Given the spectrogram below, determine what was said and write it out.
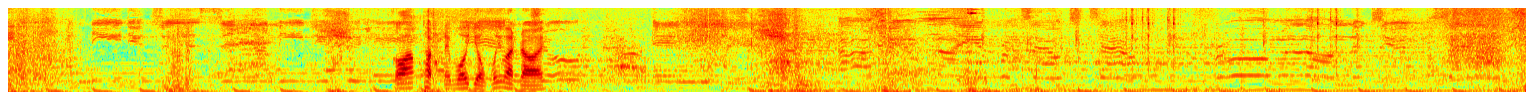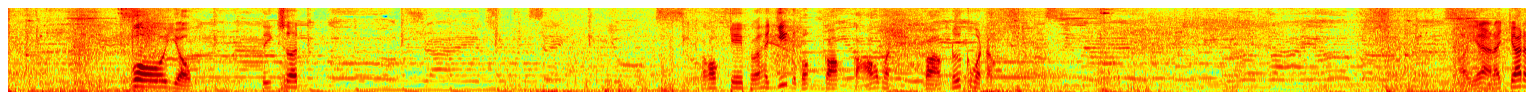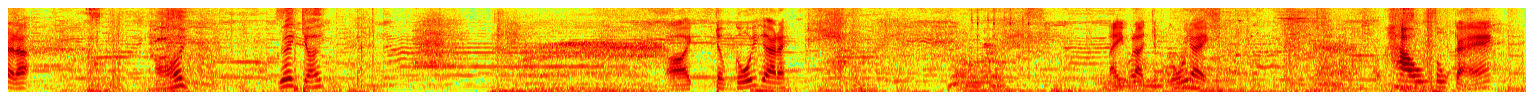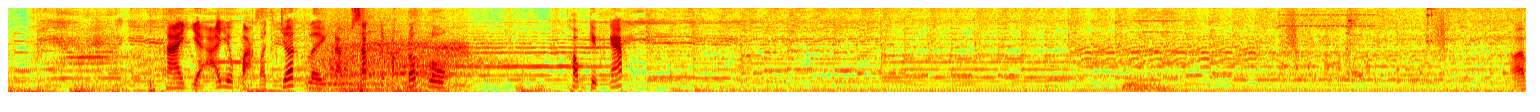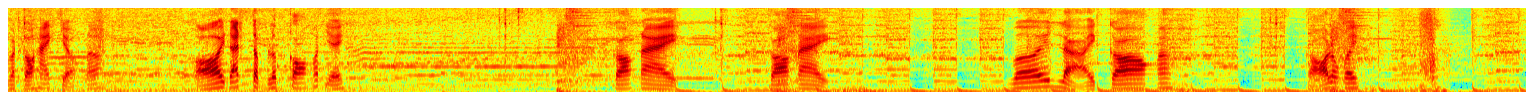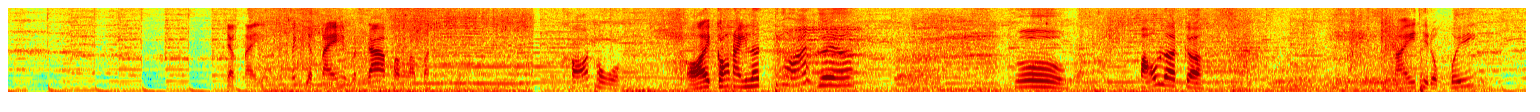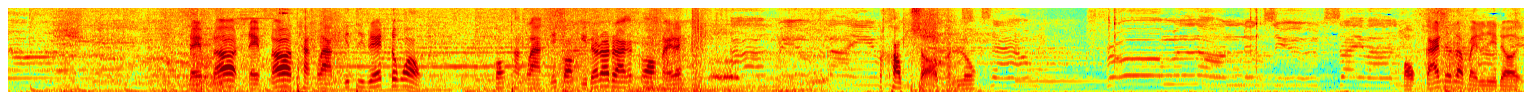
Con ăn thịt này vô dụng với mình rồi. Vô dụng. Tiên sinh. Con chim phải hay giết được con con cỏ của mình, con nước của mình không nghĩa là nó chết rồi đó. Thôi ghê trời. Rồi, chùm cuối ra đây. Đây mới là chùm cuối đây. Hâu tu cản hai giả vô mặt là chết liền, nằm sắt trên mặt đất luôn. Không kịp ngáp rồi mình còn hai trận nữa ôi, đánh tùm lum con hết vậy. Con này con này. Với lại con à, cỏ luôn đi. Trận này, mấy trận này thì mình đa phần là mình khó thua. Ôi, con này lên tiếng hóa, ghê á. Ồ, máu lên kìa này thì đột biến. Đẹp đó đẹp đó, thằng làng với t đúng không? Con thằng làng với con gì đó, nó ra cái con này đây. Nó không sợ mình luôn. Một cái nữa là mày lì đời.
